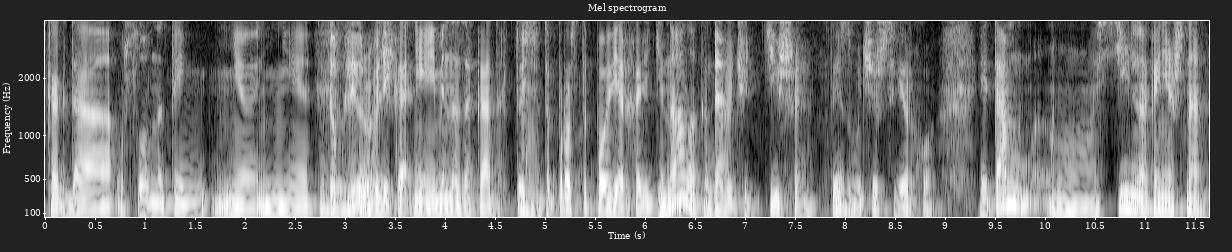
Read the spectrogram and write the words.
когда условно ты не, не Дублируешь? увлека- Не, именно за кадр. То есть это просто поверх оригинала, который Да. чуть тише, ты звучишь сверху. И там э, сильно, конечно,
